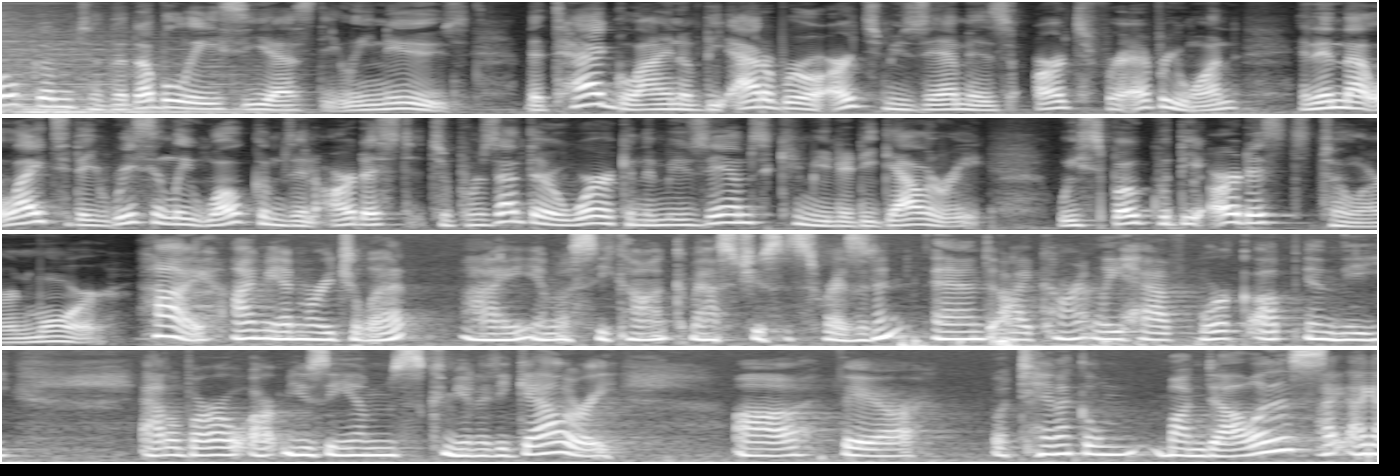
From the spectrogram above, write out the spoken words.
Welcome to the AACS Daily News. The tagline of the Attleboro Arts Museum is Arts for Everyone, and in that light, they recently welcomed an artist to present their work in the museum's community gallery. We spoke with the artist to learn more. Hi, I'm Ann-Marie Gillett. I am a Seekonk, Massachusetts resident, and I currently have work up in the Attleboro Art Museum's community gallery. Uh, they are botanical mandalas. I, I,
